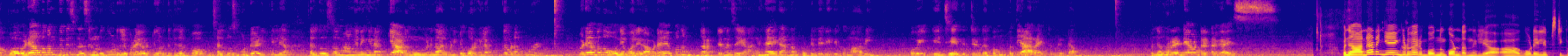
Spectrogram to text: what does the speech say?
അപ്പോൾ ഇവിടെ ആകുമ്പോൾ നമുക്ക് ബിസിനസ്സിനോട് കൂടുതൽ പ്രയോറിറ്റി കൊടുത്തിട്ട് ചിലപ്പോൾ ചില ദിവസം ഫുഡ് കഴിക്കില്ല. ചില ദിവസം അങ്ങനെ ഇങ്ങനെയൊക്കെയാണ് മൂന്ന് മണി നാല് മണിക്കൊക്കെ ഉറങ്ങില്ല ഇവിടെ ഫുൾ ഇവിടെ ആകുമ്പോൾ തോന്നിയ പോലെ അവിടെ ആയപ്പോൾ നമുക്ക് കറക്റ്റ് തന്നെ ചെയ്യണം. അങ്ങനെ ആയ കാരണം ഫുഡിന്റെ രീതിയൊക്കെ മാറി. വെയിറ്റ് ഗെയിൻ ചെയ്തിട്ടുണ്ട്. ഇപ്പൊ മുപ്പത്തി ആറായിട്ടുണ്ട് കേട്ടോ. അപ്പൊ ഞങ്ങൾ റെഡി ആവട്ടെ ഗൈസ് അപ്പൊ ഞാനാണെങ്കിൽ ഇങ്ങോട്ട് വരുമ്പോൾ ഒന്നും കൊണ്ടുവന്നില്ല. ആ കൂടി ലിപ്സ്റ്റിക്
